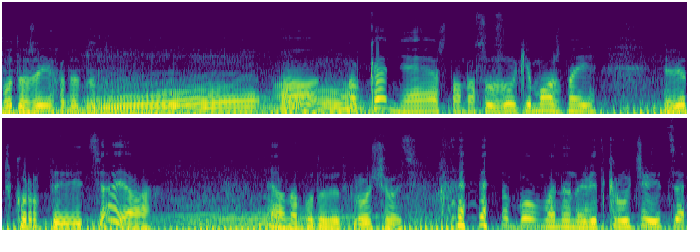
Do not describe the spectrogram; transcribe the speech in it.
Буду вже їхати додому. Ну, звісно, на Сузуки можна і відкрутитися, а я, я не буду відкручуватися, бо в мене не відкручується.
